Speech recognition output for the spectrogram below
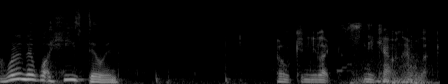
I want to know what he's doing. Oh, can you like sneak out and have a look?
